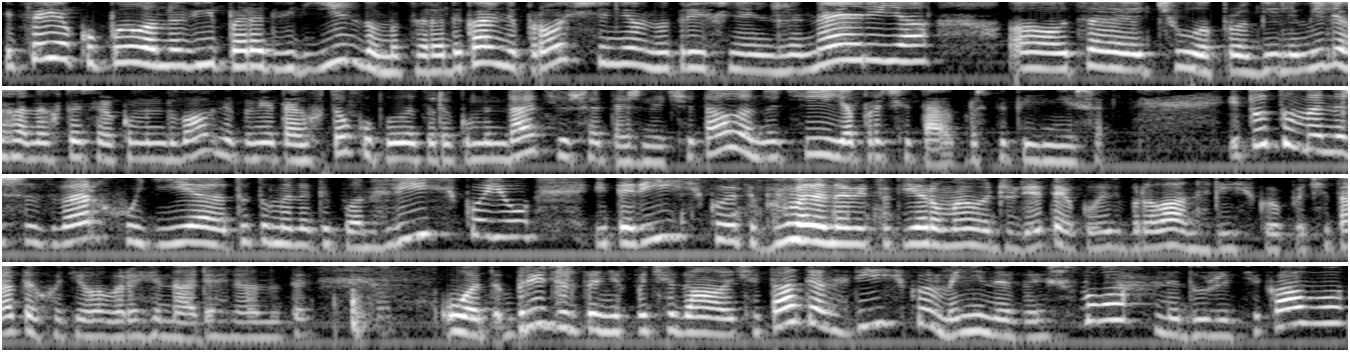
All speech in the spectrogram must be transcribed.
І це я купила нові перед від'їздом. Це радикальне прощення, внутрішня інженерія. Це я чула про Білі Мілігана, хтось рекомендував. Не пам'ятаю хто купила за рекомендацію, ще теж не читала. Ну ці я прочитаю просто пізніше. І тут у мене ще зверху є. Тут у мене типу англійською, італійською. Типу, у мене навіть тут є Ромео і Джульєта, я колись брала англійською почитати, хотіла в оригіналі глянути. От, Бріджертонів починала читати англійською, мені не зайшло, не дуже цікаво.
